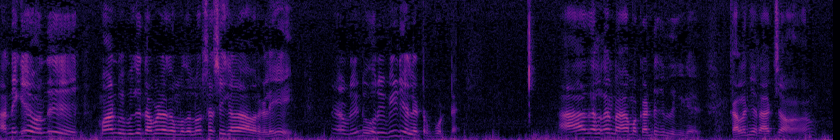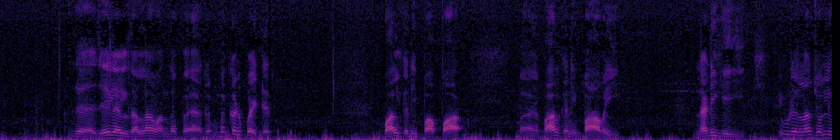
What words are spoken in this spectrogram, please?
அன்றைக்கே வந்து மாண்புமிகு தமிழக முதல்வர் சசிகலா அவர்களே அப்படின்னு ஒரு வீடியோ லெட்டர் போட்டேன். அதெல்லாம் நாம் கண்டுக்கிறது கிடையாது. கலைஞர் ஆச்சம் இந்த ஜெயலலிதாலாம் வந்தப்போ ரொம்ப கடுப்பாயிட்டார். பால்கனி பாப்பா பால்கனி பாவை நடிகை இப்படியெல்லாம் சொல்லி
